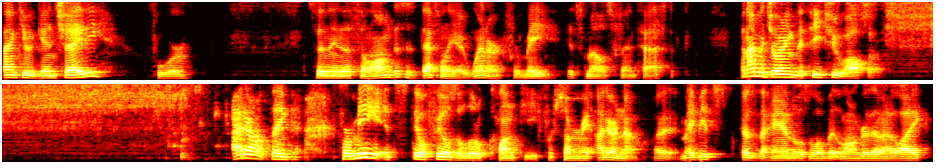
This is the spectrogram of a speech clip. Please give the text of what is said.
thank you again, Shady, for sending this along. This is definitely a winner for me. It smells fantastic. And I'm enjoying the T2 also. I don't think, for me, it still feels a little clunky for some reason. I don't know. Uh, maybe it's because the handle's a little bit longer than I like.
